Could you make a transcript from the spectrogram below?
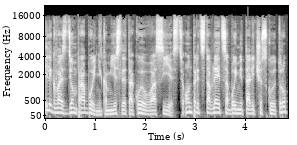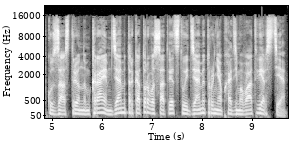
Или гвоздем-пробойником, если такой у вас есть. Он представляет собой металлическую трубку с заостренным краем, диаметр которого соответствует диаметру необходимого отверстия.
